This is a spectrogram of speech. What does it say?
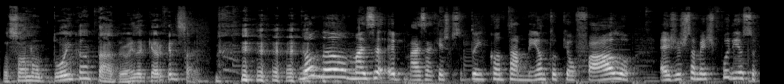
Eu só não tô encantado, eu ainda quero que ele saia. não, não, mas, é, mas a questão do encantamento que eu falo é justamente por isso.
